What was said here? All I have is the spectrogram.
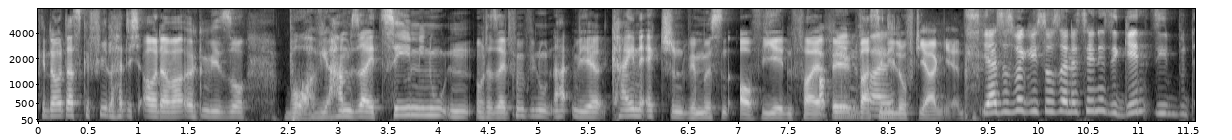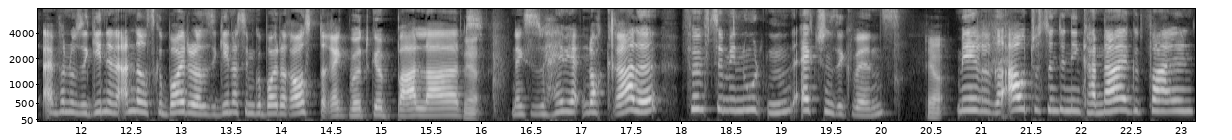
genau das Gefühl hatte ich auch. Da war irgendwie so, boah, wir haben seit 10 Minuten oder seit 5 Minuten hatten wir keine Action. Wir müssen auf jeden Fall Auf jeden irgendwas Fall. in die Luft jagen jetzt. Ja, es ist wirklich so so eine Szene, sie gehen, sie einfach nur, sie gehen in ein anderes Gebäude oder sie gehen aus dem Gebäude raus, direkt wird geballert. Ja. Dann denkst du so, hey, wir hatten doch gerade 15 Minuten Actionsequenz. Ja. Mehrere Autos sind in den Kanal gefallen,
